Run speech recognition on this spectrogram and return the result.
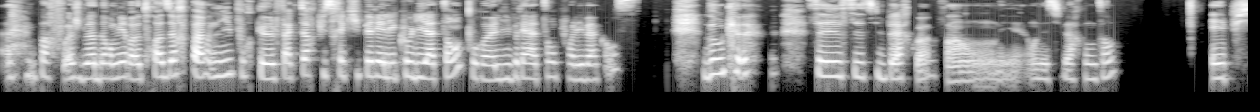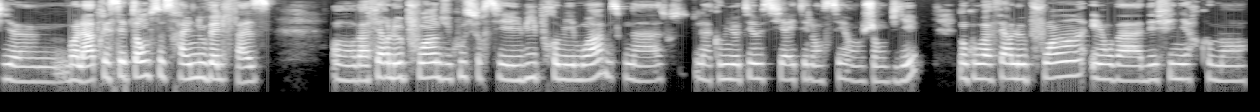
Parfois, je dois dormir euh, trois heures par nuit pour que le facteur puisse récupérer les colis à temps, pour euh, livrer à temps pour les vacances. Donc, euh, c'est super, quoi. Enfin, on est, on est super content. Et puis, voilà, après septembre, ce sera une nouvelle phase. On va faire le point du coup sur ces huit premiers mois parce qu'on a la communauté aussi a été lancée en janvier. Donc on va faire le point et on va définir comment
